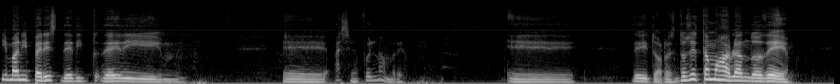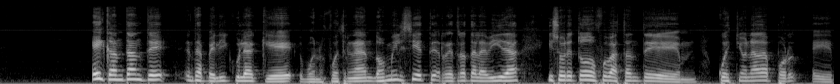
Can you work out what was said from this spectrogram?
y Manny Pérez de Eddie... de Eddie, eh, ay, se me fue el nombre. Eh, de Eddie Torres. Entonces estamos hablando de el cantante, esta película que bueno fue estrenada en 2007, retrata la vida y sobre todo fue bastante mm, cuestionada por eh,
